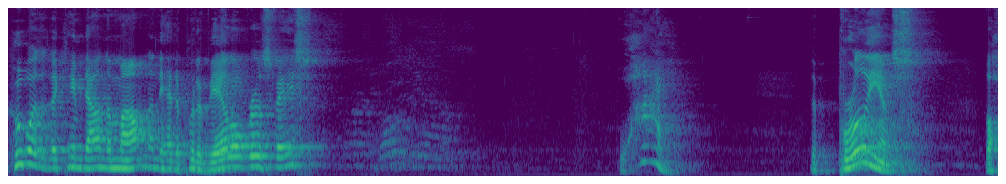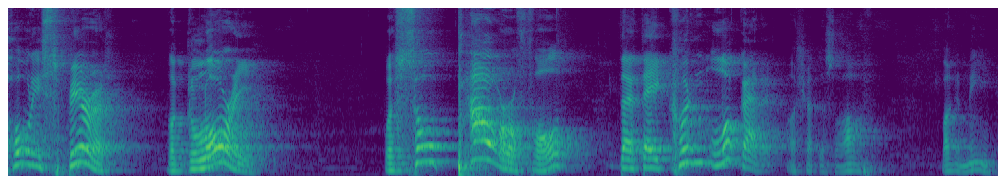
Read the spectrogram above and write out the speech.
Who was it that came down the mountain and they had to put a veil over his face? Why? The brilliance, the Holy Spirit, the glory was so powerful that they couldn't look at it. I'll shut this off. Bugging me.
